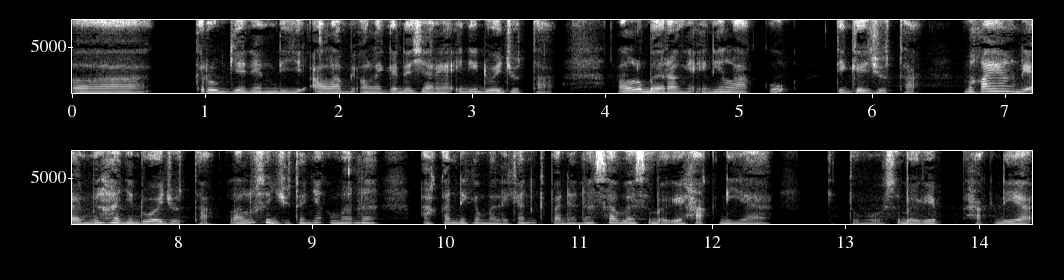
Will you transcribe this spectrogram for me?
uh, kerugian yang dialami oleh gadai syariah ini 2 juta, lalu barangnya ini laku 3 juta, maka yang diambil hanya 2 juta, lalu sejutanya ke mana? Akan dikembalikan kepada nasabah sebagai hak dia, gitu, sebagai hak dia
